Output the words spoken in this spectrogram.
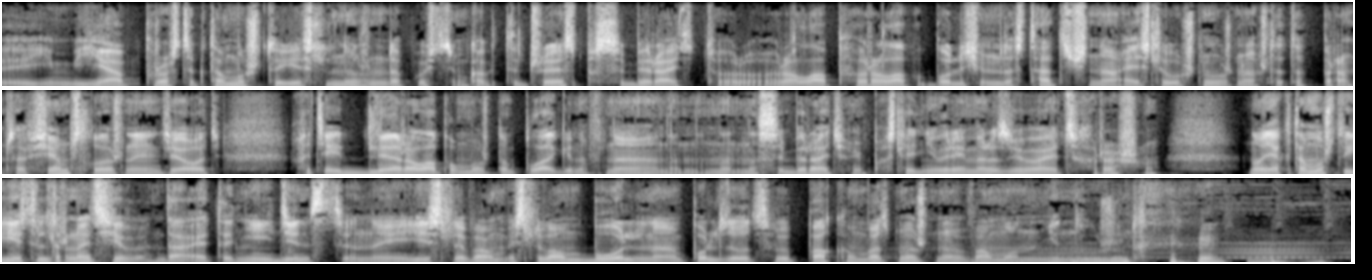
я просто к тому, что если нужно, допустим, как-то JS пособирать, то роллап, роллапа более чем достаточно, а если уж нужно что-то прям совсем сложное делать, хотя и для роллапа можно плагинов на, на, на, насобирать, он в последнее время развивается хорошо. Но я к тому, что есть альтернативы, да, это не единственное. Если вам, если вам больно пользоваться веб-паком, возможно, вам он не нужен.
